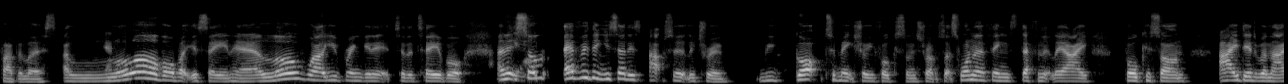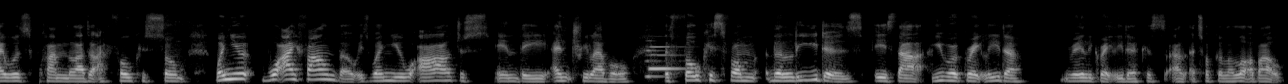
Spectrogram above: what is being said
fabulous. I yeah. love all that you're saying here. I love while you're bringing it to the table. And it's yeah. so everything you said is absolutely true we got to make sure you focus on your strengths. That's one of the things definitely I focus on. I did when I was climbing the ladder. I focused so when you what I found though is when you are just in the entry level, the focus from the leaders is that you were a great leader, really great leader. Because I, I talk a lot about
